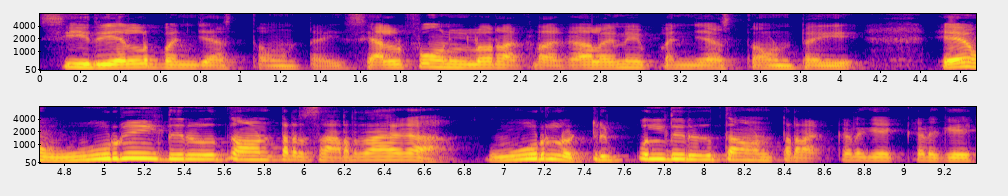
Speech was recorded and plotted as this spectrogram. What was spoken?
సీరియళ్ళు పనిచేస్తూ ఉంటాయి. సెల్ ఫోన్లో రకరకాలైనవి పనిచేస్తూ ఉంటాయి. ఏ ఊర్లు తిరుగుతూ ఉంటారు సరదాగా. ఊర్లో ట్రిప్పులు తిరుగుతూ ఉంటారు అక్కడికి ఇక్కడికి.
